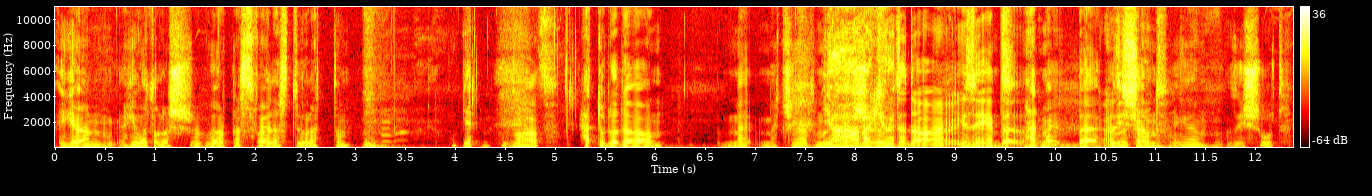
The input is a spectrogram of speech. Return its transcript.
Igen, hivatalos WordPress fejlesztő lettem. Ugye? What? Hát tudod, a, me, megcsináltam az Ja, első... beküldted a izét? Be, hát meg beküldtem. Az issue-t? Igen, az issút.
